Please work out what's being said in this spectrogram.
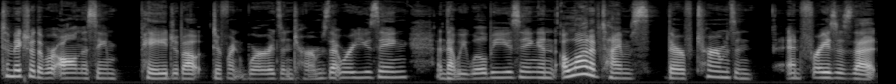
to make sure that we're all on the same page about different words and terms that we're using and that we will be using. And a lot of times there are terms and, and phrases that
